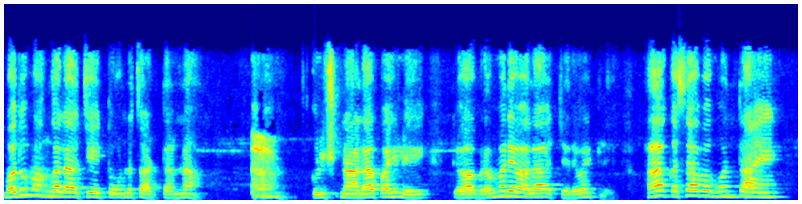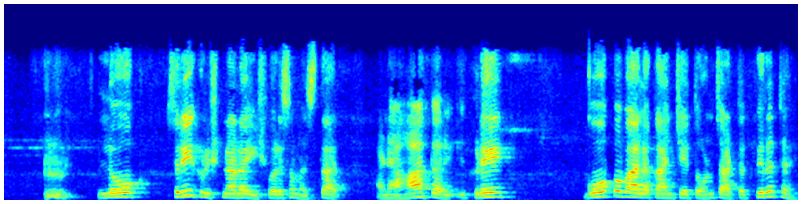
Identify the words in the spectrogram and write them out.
मधुमंगलाचे तोंड चाटताना कृष्णाला पाहिले तेव्हा ब्रह्मदेवाला आश्चर्य वाटले. हा कसा भगवंत आहे? लोक श्रीकृष्णाला ईश्वर समजतात आणि हा तर इकडे गोप बालकांचे तोंड चाटत फिरत आहे.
